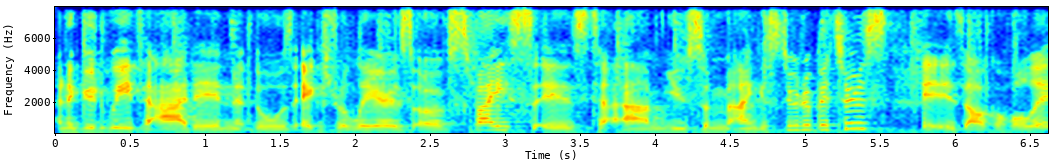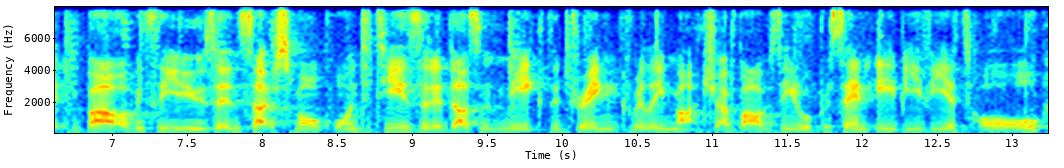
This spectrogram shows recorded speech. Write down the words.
And a good way to add in those extra layers of spice is to um, use some Angostura bitters. It is alcoholic, but obviously you use it in such small quantities that it doesn't make the drink really much above 0% ABV at all.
